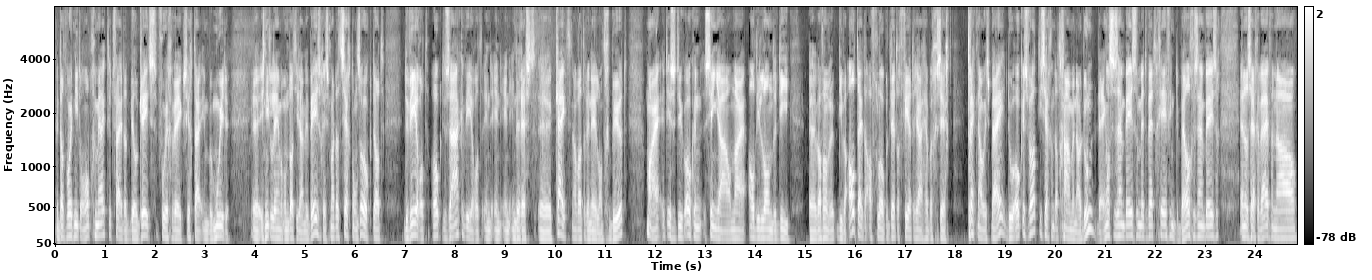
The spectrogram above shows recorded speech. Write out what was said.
dat wordt niet onopgemerkt. Het feit dat Bill Gates vorige week zich daarin bemoeide... Uh, is niet alleen maar omdat hij daarmee bezig is... maar dat zegt ons ook dat de wereld, ook de zakenwereld... in, in, in de rest uh, kijkt naar wat er in Nederland gebeurt. Maar het is natuurlijk ook een signaal naar al die landen... die, uh, waarvan we, die we altijd de afgelopen 30, 40 jaar hebben gezegd trek nou eens bij, doe ook eens wat. Die zeggen, dat gaan we nou doen. De Engelsen zijn bezig met wetgeving, de Belgen zijn bezig. En dan zeggen wij van, nou,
